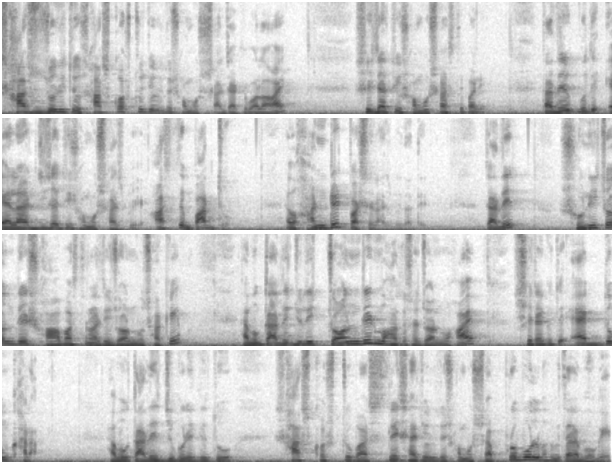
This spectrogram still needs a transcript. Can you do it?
শ্বাসজনিত, শ্বাসকষ্টজনিত সমস্যা যাকে বলা হয়, সেই জাতীয় সমস্যা আসতে পারে। তাদের মধ্যে অ্যালার্জি জাতীয় সমস্যা আসবে, আসতে বাধ্য এবং হান্ড্রেড পার্সেন্ট আসবে তাদের। যাদের শনিচন্দ্রের সহাবস্থান আছে, জন্ম থাকে এবং তাদের যদি চন্দ্রের মহাদশা জন্ম হয়, সেটা কিন্তু একদম খারাপ। এবং তাদের জীবনে কিন্তু শ্বাসকষ্ট বা শ্লেষাজনিত সমস্যা প্রবলভাবে তারা ভোগে।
